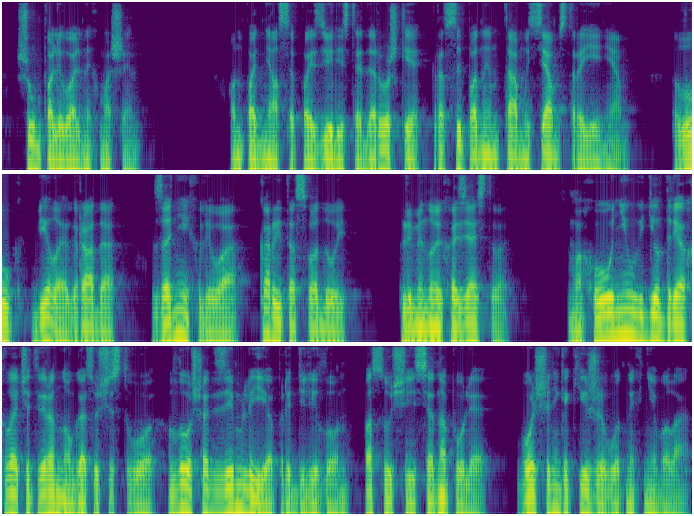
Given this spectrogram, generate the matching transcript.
– шум поливальных машин. Он поднялся по извилистой дорожке к рассыпанным там и сям строениям. Луг, белая града, за ней хлева, корыто с водой. Племенное хозяйство – Махоу не увидел дряхлое четвероногое существо. Лошадь земли, определил он, пасущаяся на поле. Больше никаких животных не было.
